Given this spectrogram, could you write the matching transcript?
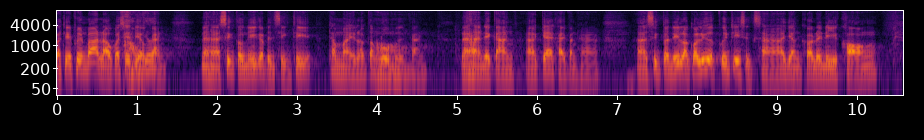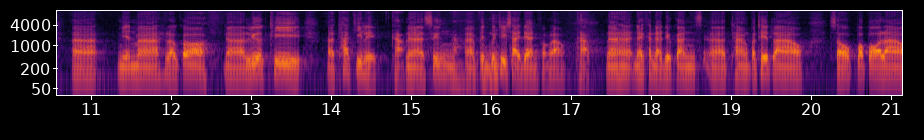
ประเทศเพื่อนบ้านเราก็เช่นเขาเดียวเยอะกันนะฮะซึ่งตรงนี้ก็เป็นสิ่งที่ทำไมเราต้องร่วมมือกันนะครัฮะบในการอ่าแก้ไขปัญหาอ่าซึ่งตอนนี้เราก็เลือกพื้นที่ศึกษาอย่างกรณีของอ่า เมียนมาเราก็อ่าเลือกที่อ่าท่าขี้เหล็กครับนะฮะซึ่งอ่าอ่าเป็นพื้นที่ชายแดนของเราครับนะฮะในขณะเดียวกันอ่าทางประเทศลาวสปปลาว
